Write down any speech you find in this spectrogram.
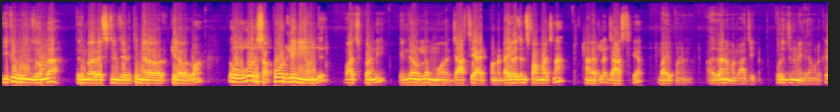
ஈக்குவிபிரியம் ஜோனில் திரும்ப ரெசிஸ்டன்ஸ் எடுத்து மேலே கீழே வருவான். ஸோ ஒவ்வொரு சப்போர்ட்லேயும் நீங்கள் வந்து வாட்ச் பண்ணி எங்கே உள்ள மோ ஜாஸ்தியாக ஆட் பண்ண டைவர்ஜன்ஸ் ஃபார்ம் ஆச்சுன்னா அந்த இடத்துல ஜாஸ்தியாக பை பண்ணுங்க. அதுதான் நம்ம லாஜிக் புரிஞ்சுன்னு நினைக்கிறேன் உங்களுக்கு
